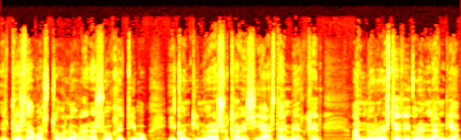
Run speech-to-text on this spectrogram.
El 3 de agosto logrará su objetivo y continuará su travesía hasta emerger al noroeste de Groenlandia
